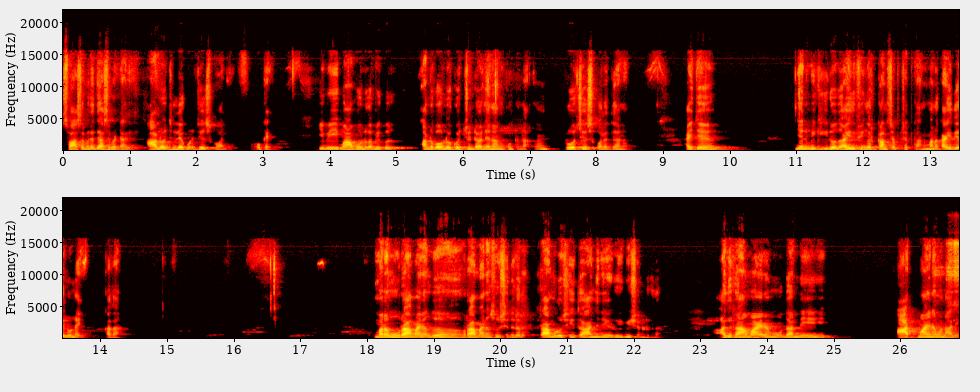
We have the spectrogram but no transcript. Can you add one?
శ్వాస మీద ధ్యాస పెట్టాలి. ఆలోచన లేకుండా చేసుకోవాలి. ఓకే. ఇవి మామూలుగా మీకు అనుభవంలోకి వచ్చింటామని నేను అనుకుంటున్నా. రోజు చేసుకోవాలి ధ్యానం. అయితే నేను మీకు ఈరోజు ఐదు ఫింగర్ కాన్సెప్ట్ చెప్తాను. మనకు ఐదేళ్ళు ఉన్నాయి కదా. మనము రామాయణం రామాయణం చూసింది కదా? రాముడు సీత ఆంజనేయుడు విభీషణుడు కదా? అది రామాయణము దాన్ని ఆత్మాయనం అనాలి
